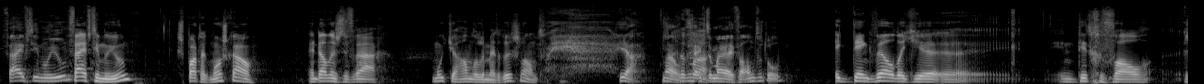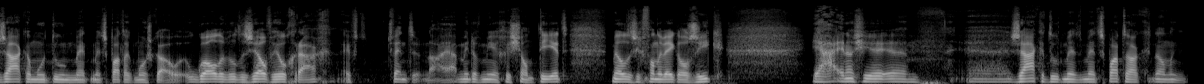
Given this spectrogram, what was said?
15 miljoen. 15 miljoen, Spartak Moskou. En dan is de vraag, moet je handelen met Rusland? Ja, nou, geef maar. er maar even antwoord op. Ik denk wel dat je eh, in dit geval zaken moet doen met, met Spartak Moskou. Ugalde wilde zelf heel graag. Heeft Twente nou ja, min of meer gechanteerd. Meldde zich van de week al ziek. Ja, en als je eh, eh, zaken doet met, met Spartak, dan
